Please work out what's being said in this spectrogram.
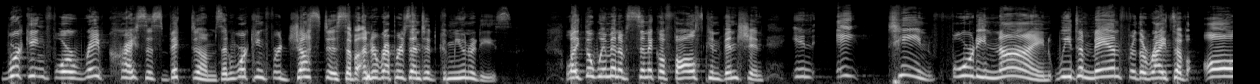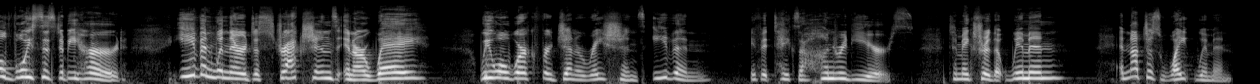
working for rape crisis victims and working for justice of underrepresented communities. Like the women of Seneca Falls Convention in 1849, we demand for the rights of all voices to be heard. Even when there are distractions in our way, we will work for generations, even if it takes a hundred years, to make sure that women, and not just white women,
